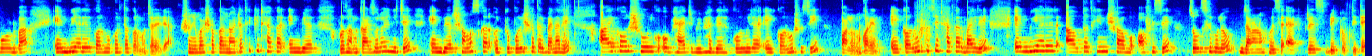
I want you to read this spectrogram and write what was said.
বোর্ড বা এনবিআর এর কর্মকর্তা কর্মচারীরা। শনিবার সকাল নয়টা থেকে ঢাকার এনবিআর প্রধান কার্যালয়ের নিচে এনবিআর সংস্কার ঐক্য পরিষদের ব্যানারে আয়কর, শুল্ক ও ভ্যাট বিভাগের কর্মীরা এই কর্মসূচি পালন করেন। এই কর্মসূচি ঢাকার বাইরে এনবিআর এর আওতাধীন সব অফিসে চলছে বলেও জানানো হয়েছে এক প্রেস বিজ্ঞপ্তিতে।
